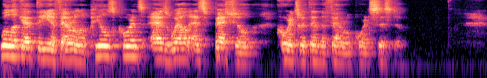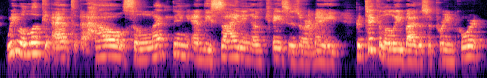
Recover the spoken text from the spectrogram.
We'll look at the uh, federal appeals courts as well as special courts within the federal court system. We will look at how selecting and deciding of cases are made particularly by the Supreme Court.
